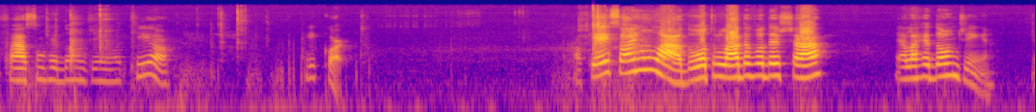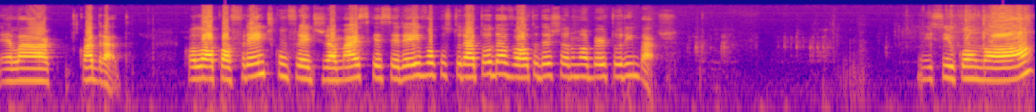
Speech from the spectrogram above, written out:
Faço um redondinho aqui, ó. E corto. Ok? Só em um lado. O outro lado eu vou deixar ela redondinha ela quadrada. Coloco a frente com frente, jamais esquecerei, e vou costurar toda a volta, deixando uma abertura embaixo. Inicio com nó.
